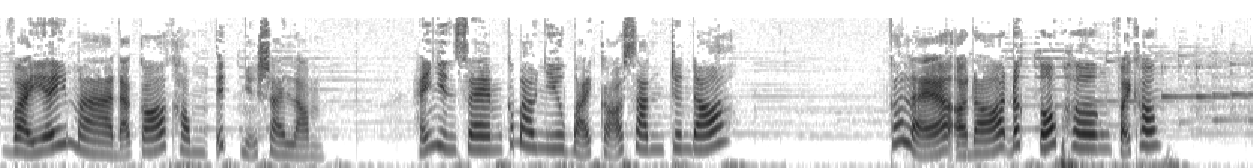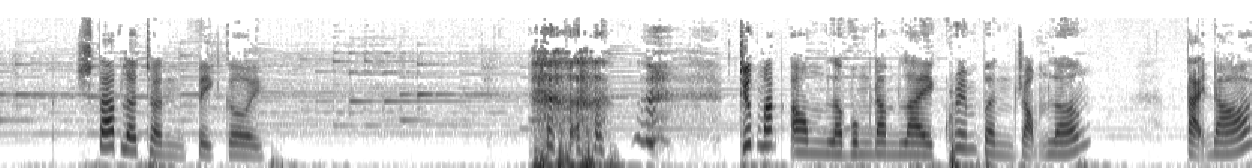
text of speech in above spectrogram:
Vậy ấy mà đã có không ít những sai lầm. Hãy nhìn xem có bao nhiêu bãi cỏ xanh trên đó. Có lẽ ở đó đất tốt hơn, phải không? Stapleton phì cười. Trước mắt ông là vùng đầm lầy Crimpen rộng lớn. Tại đó,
